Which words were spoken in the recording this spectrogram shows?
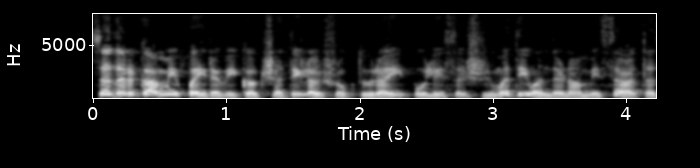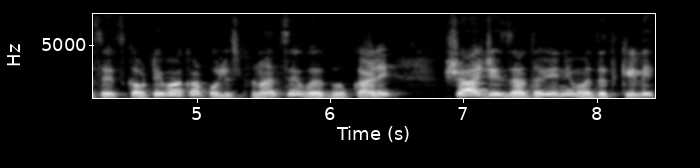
सदर कामी पैरवी कक्षातील अशोक तुराई पोलीस श्रीमती वंदना मिसाळ तसेच कवटेमाकाळ पोलीस ठाण्याचे वैभव काळे शहाजी जाधव यांनी मदत केली.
